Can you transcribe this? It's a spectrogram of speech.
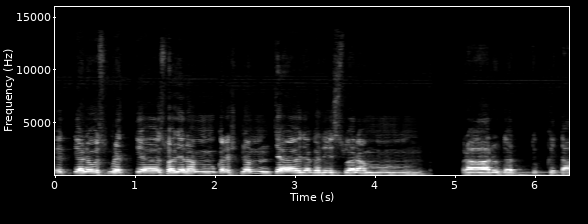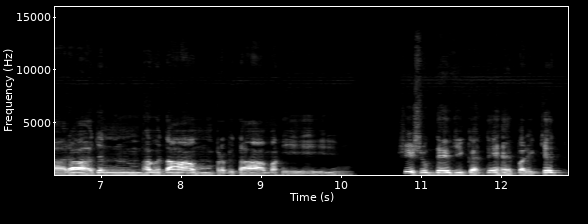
इत्यनुस्मृत्य स्वजनं कृष्णं च जगदीश्वरम्। प्रारुदुःखिता राजन भवताम प्रपितामही। श्री सुखदेव जी कहते हैं परीक्षित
